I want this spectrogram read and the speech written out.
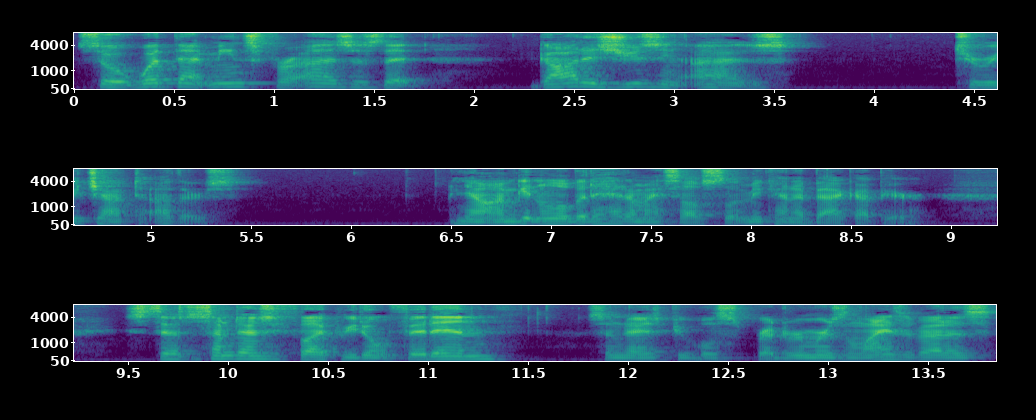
So, what that means for us is that God is using us to reach out to others. Now, I'm getting a little bit ahead of myself, so let me kind of back up here. So sometimes we feel like we don't fit in, Sometimes people spread rumors and lies about us.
